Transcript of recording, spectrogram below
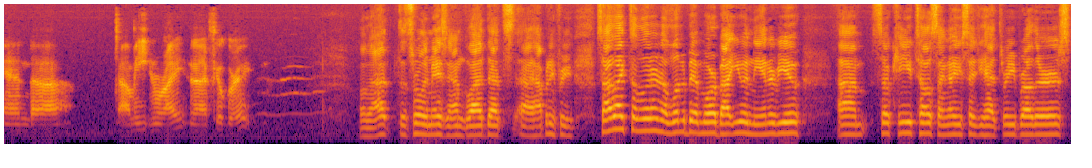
and uh, I'm eating right, and I feel great. Well, that that's really amazing. I'm glad that's uh, happening for you. So I'd like to learn a little bit more about you in the interview. Um, so can you tell us? I know you said you had three brothers,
